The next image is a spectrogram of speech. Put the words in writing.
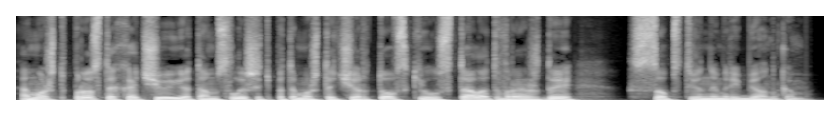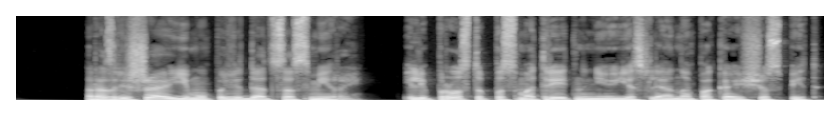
а может, просто хочу ее там слышать, потому что чертовски устал от вражды с собственным ребенком. Разрешаю ему повидаться с Мирой. Или просто посмотреть на нее, если она пока еще спит.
